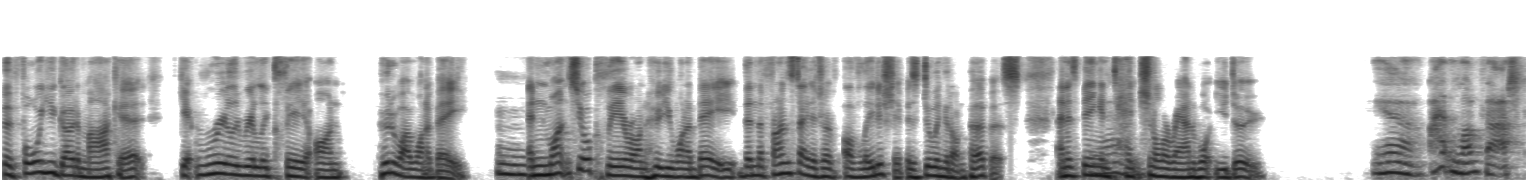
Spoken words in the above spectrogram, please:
before you go to market. Get really, really clear on who do I want to be Mm. And once you're clear on who you want to be, then the front stage of, of leadership is doing it on purpose and it's being yeah. intentional around what you do. Yeah, I love that.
